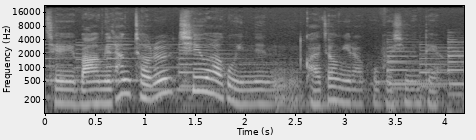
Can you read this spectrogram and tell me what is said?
제 마음의 상처를 치유하고 있는 과정이라고 보시면 돼요.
